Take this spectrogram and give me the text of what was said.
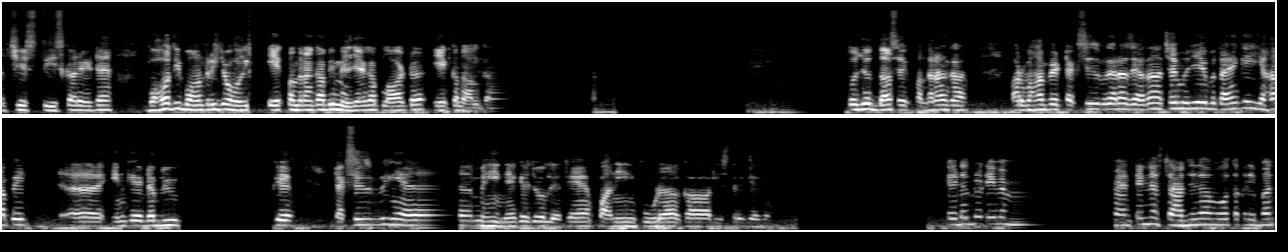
پچیس، تیس کا ریٹ ہے۔ بہت ہی باؤنڈری جو ہوگی، ایک پندرہ کا بھی مل جائے گا پلاٹ ایک کنال کا۔ تو جو دس، ایک پندرہ کا۔ اور وہاں پہ ٹیکسیز وغیرہ زیادہ اچھا مجھے یہ بتائیں کہ یہاں پہ ان کے ڈبلیو کے ٹیکسیز بھی ہیں مہینے کے جو لیتے ہیں پانی کوڑا کا اور اس طریقے کے۔ اے ڈبلیو ٹی میں مینٹیننس چارجز ہیں وہ تقریباً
